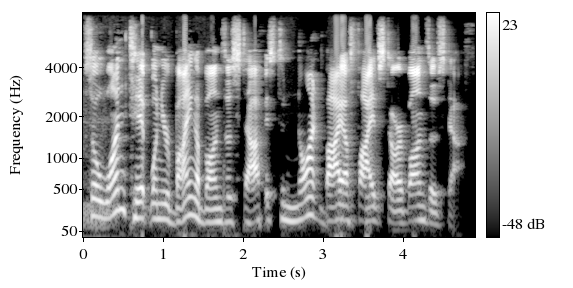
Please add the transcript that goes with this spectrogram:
So one tip when you're buying a Bonzo staff is to not buy a 5-star Bonzo staff.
